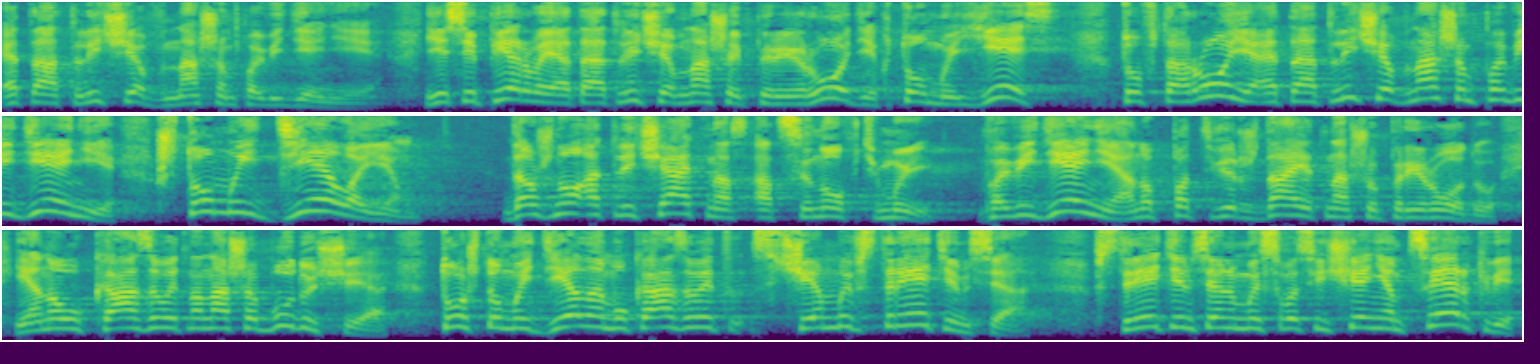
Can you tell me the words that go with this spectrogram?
это отличие в нашем поведении. Если первое – это отличие в нашей природе, кто мы есть, то второе – это отличие в нашем поведении, что мы делаем – должно отличать нас от сынов тьмы. Поведение, оно подтверждает нашу природу, и оно указывает на наше будущее. То, что мы делаем, указывает, с чем мы встретимся. Встретимся ли мы с восхищением церкви,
